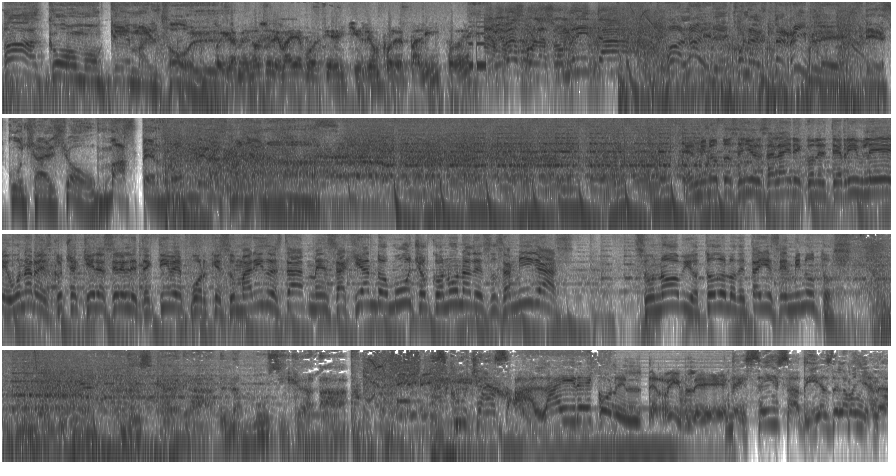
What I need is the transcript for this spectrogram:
¡Ah, cómo quema el sol! Óigame, no se le vaya a voltear el chirrión por el palito, ¿eh? ¿Me vas por la sombrita? Al aire con el terrible. Escucha el show más perrón de las mañanas. En minutos, señores, al aire con el terrible. Una reescucha quiere hacer el detective porque su marido está mensajeando mucho con una de sus amigas. Su novio, todos los detalles en minutos. Descarga la música a. Escuchas al aire con el terrible. De 6 a 10 de la mañana.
